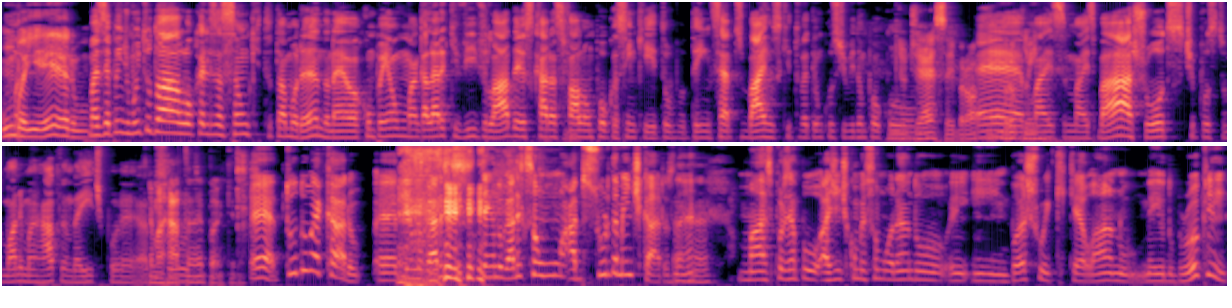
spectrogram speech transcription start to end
um Mas- banheiro. Mas depende muito da localização que tu tá morando, né? Eu acompanho uma galera que vive lá, daí os caras falam um pouco assim que tu tem certos bairros que tu vai ter um custo de vida um pouco New Jersey, Bro é, Brooklyn. mais, mais baixo, outros, tipo, se tu mora em Manhattan, daí, tipo, é É absurdo. Manhattan, é punk. né? É, tudo é caro. É, tem, lugares, tem lugares que são absurdamente caros, né? Aham. Mas, por exemplo, a gente começou morando em, em Bushwick, que é lá no meio do Brooklyn,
